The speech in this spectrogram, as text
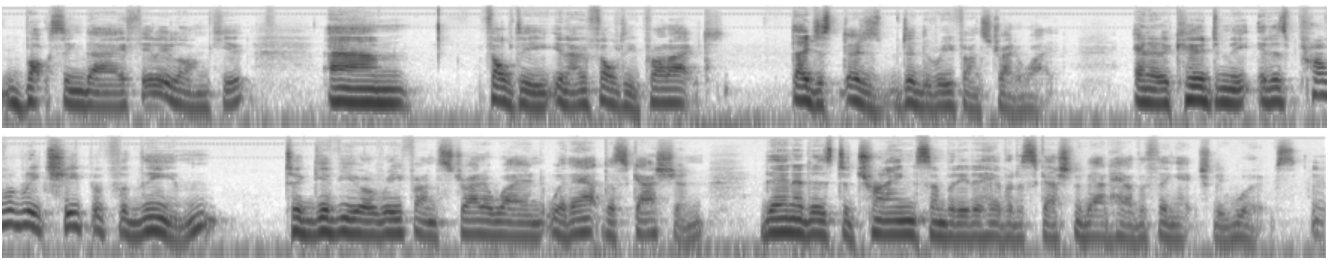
Boxing Day, fairly long queue. Um, faulty, you know, faulty product. They just they just did the refund straight away. And it occurred to me it is probably cheaper for them to give you a refund straight away and without discussion than it is to train somebody to have a discussion about how the thing actually works. Hmm.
